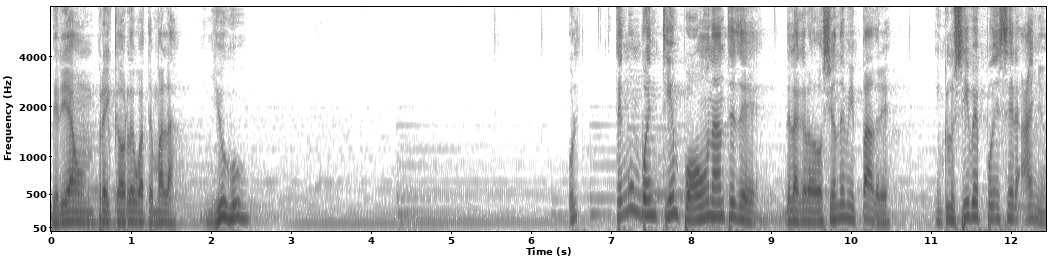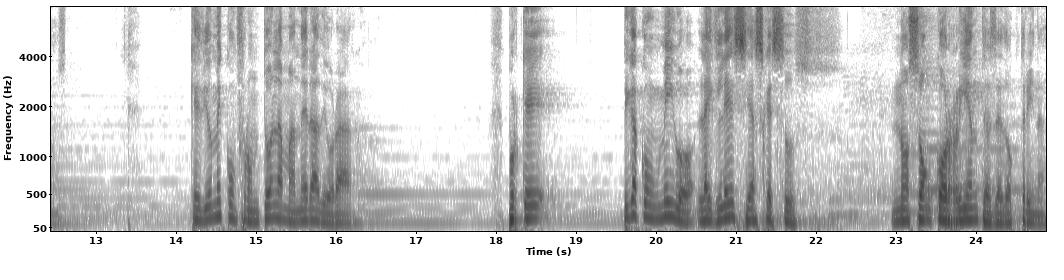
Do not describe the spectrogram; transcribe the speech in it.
Diría un predicador de Guatemala, Yuhu. Tengo un buen tiempo, aún antes de, de la graduación de mi padre, inclusive pueden ser años, que Dios me confrontó en la manera de orar. Porque Diga conmigo, la iglesia es Jesús. No son corrientes de doctrina.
